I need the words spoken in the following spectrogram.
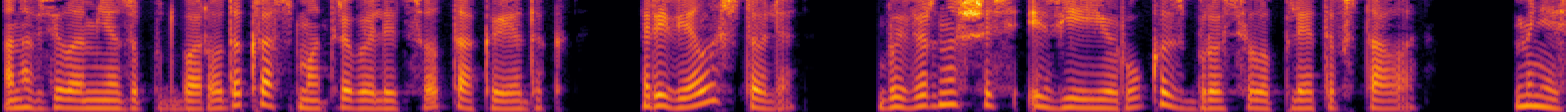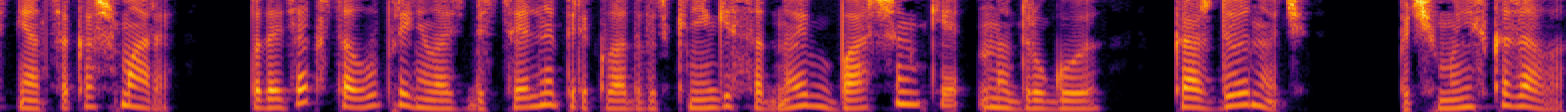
Она взяла меня за подбородок, рассматривая лицо так и эдак. Ревела, что ли? Вывернувшись из ее рук, сбросила плед и встала. Мне снятся кошмары. Подойдя к столу, принялась бесцельно перекладывать книги с одной башенки на другую. Каждую ночь. Почему не сказала?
